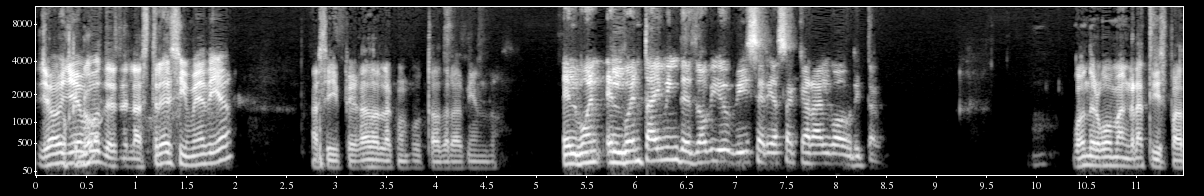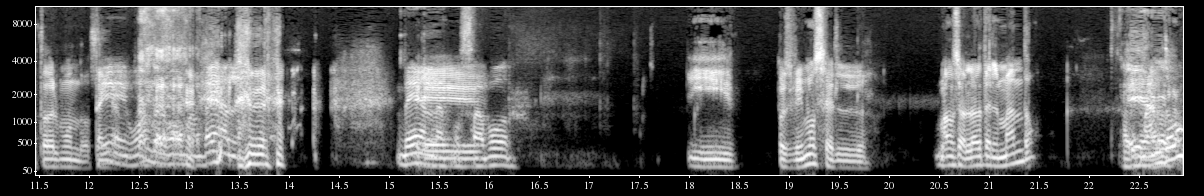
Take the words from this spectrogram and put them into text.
yo ¿Por qué llevo no? desde las tres y media así pegado a la computadora viendo. El buen, el buen timing de WB sería sacar algo ahorita. Wonder Woman gratis para todo el mundo. Sí, tengan. Wonder Woman, véanla. Véanla, por Eh, favor. y pues vimos el. Vamos a hablar del mando. sí, ¿Mando?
